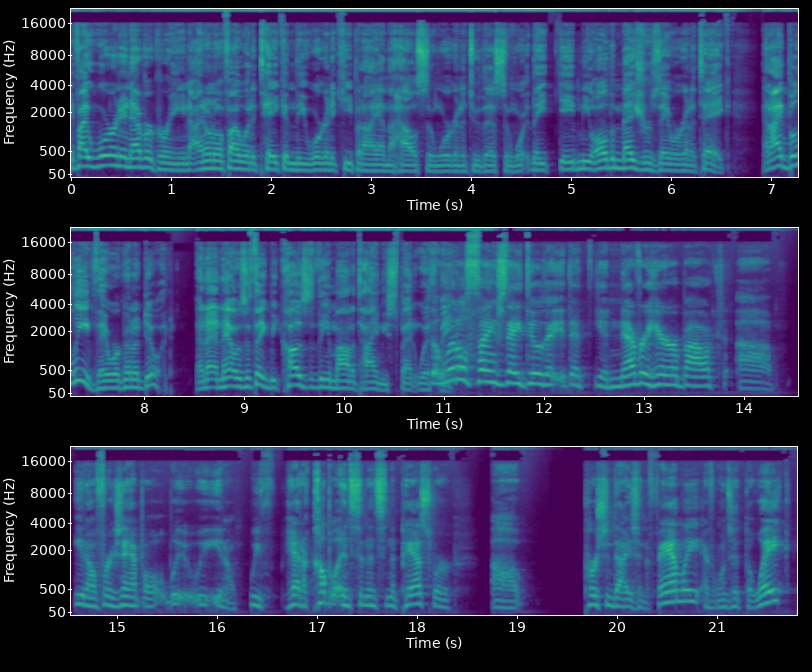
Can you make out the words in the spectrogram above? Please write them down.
if I weren't in Evergreen, I don't know if I would have taken the "we're going to keep an eye on the house and we're going to do this," and they gave me all the measures they were going to take, and I believe they were going to do it. And, and that was the thing because of the amount of time he spent with the me. little things they do that, that you never hear about. Uh, you know, for example, we, we you know we've had a couple incidents in the past where a uh, person dies in the family, everyone's at the wake.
